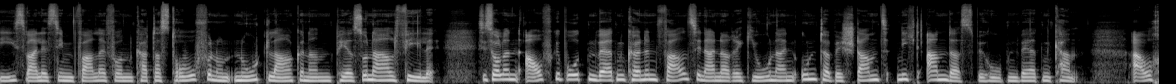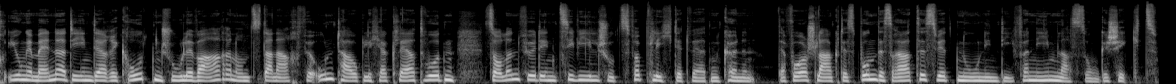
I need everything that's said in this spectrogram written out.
Dies, weil es im Falle von Katastrophen und Notlagen an Personal fehle. Sie sollen aufgeboten werden können, falls in einer Region ein Unterbestand nicht anders behoben werden kann. Auch junge Männer, die in der Rekrutenschule waren und danach für untauglich erklärt wurden, sollen für den Zivilschutz verpflichtet werden können. Der Vorschlag des Bundesrates wird nun in die Vernehmlassung geschickt.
